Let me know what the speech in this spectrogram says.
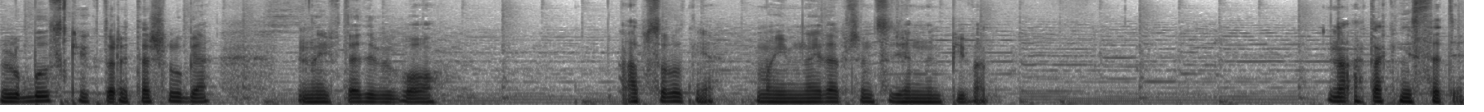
lubuskie, które też lubię. No i wtedy by było absolutnie moim najlepszym codziennym piwem. No a tak niestety,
